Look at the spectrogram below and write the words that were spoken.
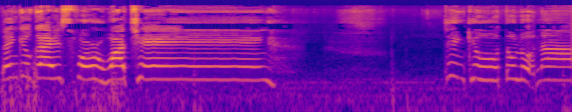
Thank you guys for watching. Thank you. Tulo na.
